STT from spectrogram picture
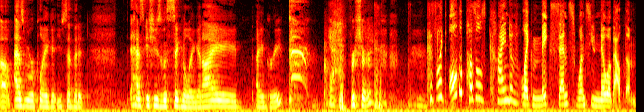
uh, as we were playing it, you said that it has issues with signaling, and I I agree yeah. for sure. Because like all the puzzles kind of like make sense once you know about them.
